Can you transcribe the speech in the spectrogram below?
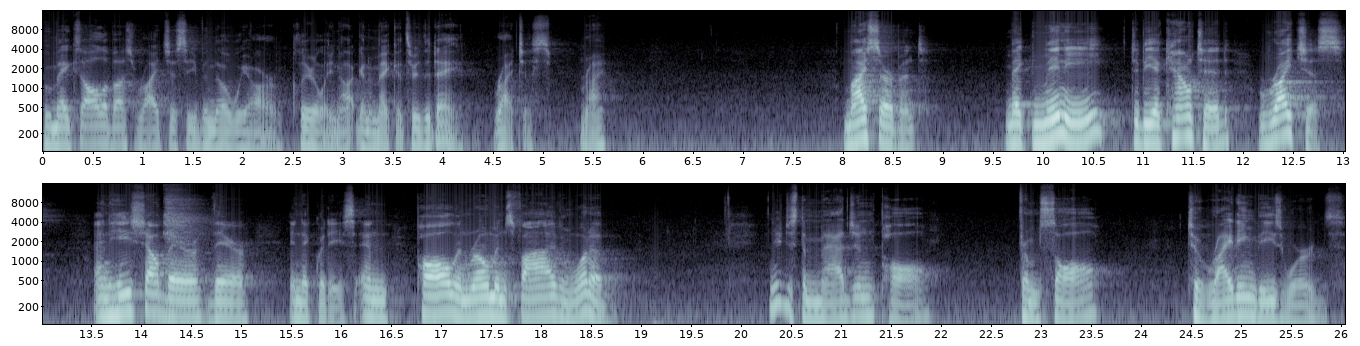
who makes all of us righteous, even though we are clearly not going to make it through the day, righteous, right? My servant, make many to be accounted righteous, and he shall bear their iniquities. And Paul in Romans 5, and what a. Can you just imagine Paul from Saul to writing these words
